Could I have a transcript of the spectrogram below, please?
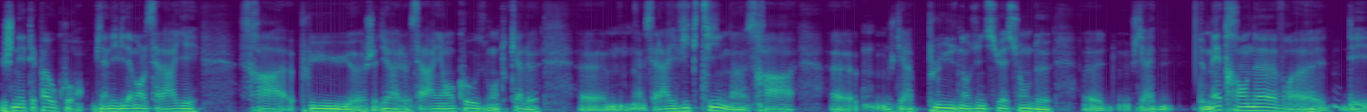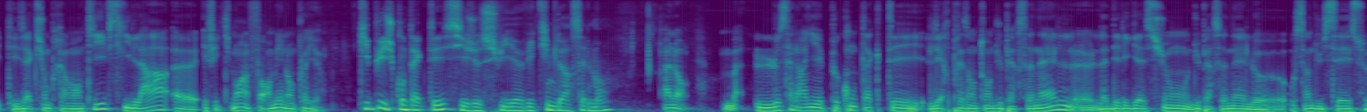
Je n'étais pas au courant. Bien évidemment, le salarié sera plus, euh, je dirais, le salarié en cause, ou en tout cas le, euh, salarié victime sera, euh, je dirais, plus dans une situation de, je dirais, de mettre en œuvre des, des actions préventives s'il a effectivement informé l'employeur. Qui puis-je contacter si je suis victime de harcèlement? Alors, bah, le salarié peut contacter les représentants du personnel, euh, la délégation du personnel au, sein du CSE,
